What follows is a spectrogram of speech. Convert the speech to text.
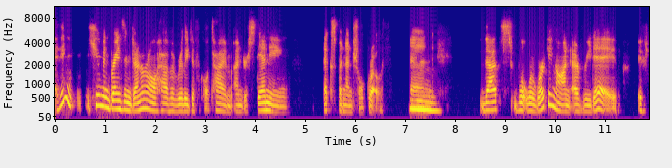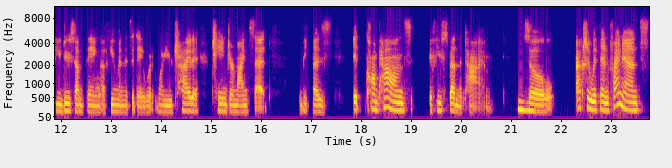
I think human brains in general have a really difficult time understanding exponential growth. Mm. And that's what we're working on every day if you do something a few minutes a day where, where you try to change your mindset because it compounds if you spend the time. Mm-hmm. So actually within finance,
